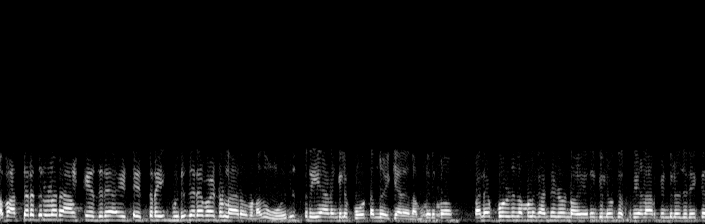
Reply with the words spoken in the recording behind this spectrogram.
അപ്പൊ അത്തരത്തിലുള്ള ഒരാൾക്കെതിരായിട്ട് ഇത്രയും ഗുരുതരമായിട്ടുള്ള ആരോപണം അത് ഒരു സ്ത്രീയാണെങ്കിലും പോട്ടെന്ന് വെക്കാതെ നമുക്കിപ്പോ പലപ്പോഴും നമ്മൾ കണ്ടിട്ടുണ്ടോ? ഏതെങ്കിലുമൊക്കെ സ്ത്രീകൾ ആർക്കെങ്കിലും ഇതിലേക്ക്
